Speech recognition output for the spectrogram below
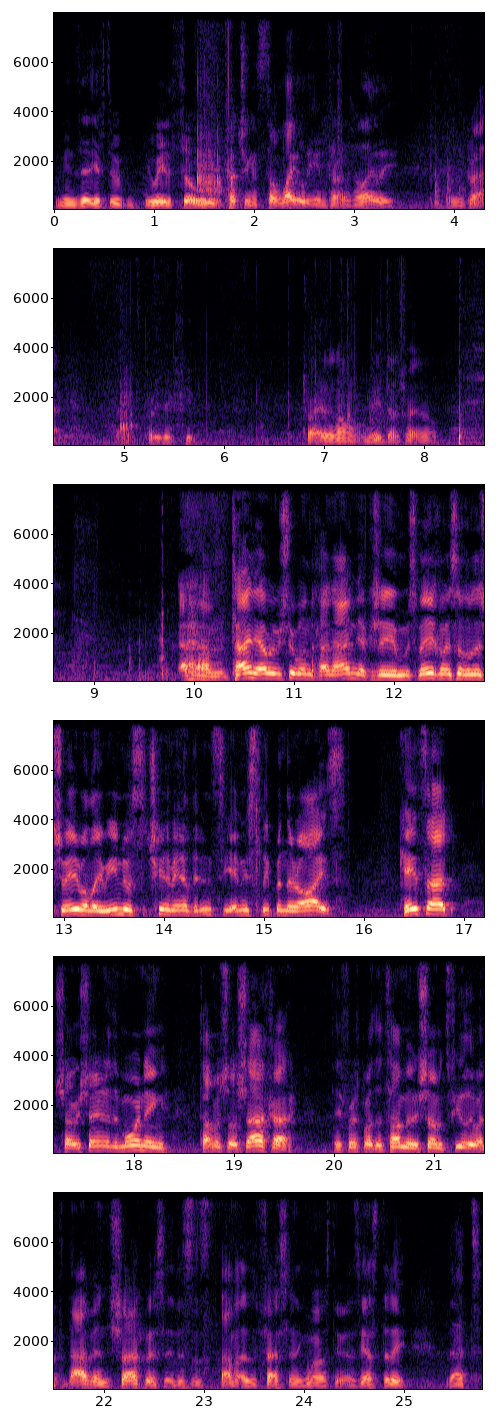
it means that you have to you way to throw. You're touching it so lightly and throwing it so lightly, it doesn't crack. That's pretty big feet. Try it at home. Maybe don't try it at home. Tanya, Um, Tanya, Rabbi Shimon Hananya, Kshayim Smeich Mesach of the Shoev, Alayvinu, the Beinav, they didn't see any sleep in their eyes. Ketzad, Sharishayin in the morning, Tamash al They first brought the Tamil Misham Tfil, they went to the Avin, Shachris, and this is Tama, fascinating Gemara, it was yesterday, that,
